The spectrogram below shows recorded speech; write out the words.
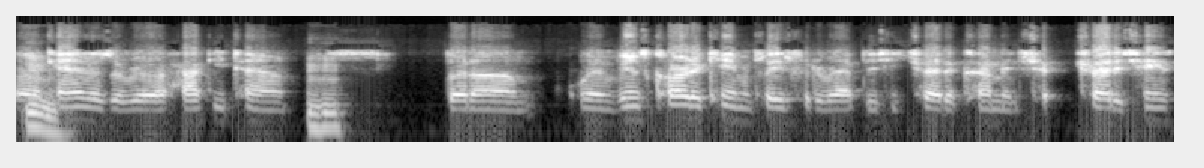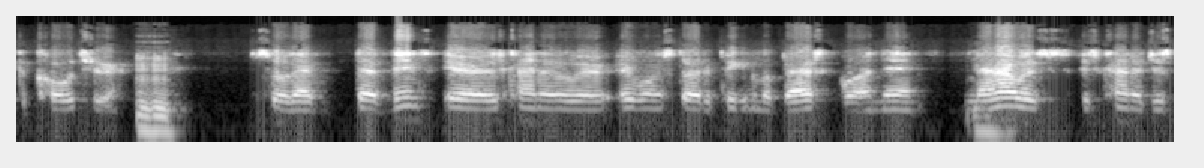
Uh, mm-hmm. Canada's a real hockey town, mm-hmm. but um, when Vince Carter came and played for the Raptors, he tried to come and ch- try to change the culture. Mm-hmm. So that that Vince era is kind of where everyone started picking up basketball, and then now it's it's kind of just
